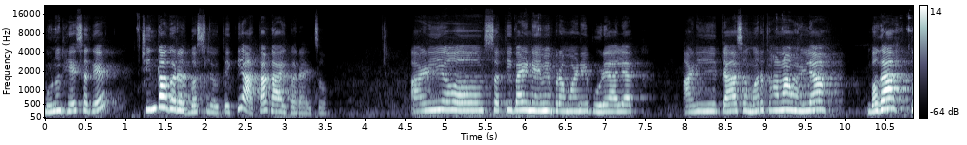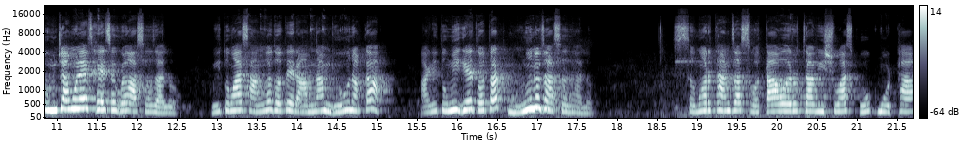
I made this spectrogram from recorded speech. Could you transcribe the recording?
म्हणून हे सगळे चिंता करत बसले होते की आता काय करायचं. आणि सतीबाई नेहमीप्रमाणे पुढे आल्यात आणि त्या समर्थांना म्हणल्या बघा तुमच्यामुळेच हे सगळं असं झालं. मी तुम्हाला सांगत होते रामनाम घेऊ नका आणि तुम्ही घेत होतात म्हणूनच असं झालं. समर्थांचा स्वतःवरचा विश्वास खूप मोठा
